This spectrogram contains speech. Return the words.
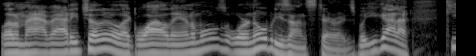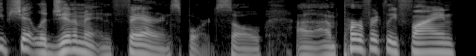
let them have at each other like wild animals, or nobody's on steroids. But you gotta keep shit legitimate and fair in sports. So uh, I'm perfectly fine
